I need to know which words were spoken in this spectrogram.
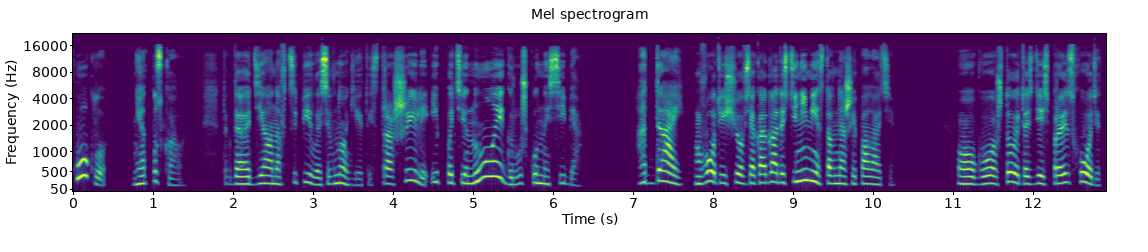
куклу не отпускала. Тогда Диана вцепилась в ноги этой страшили и потянула игрушку на себя. «Отдай! Вот еще всякой гадости не место в нашей палате!» «Ого, что это здесь происходит?»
